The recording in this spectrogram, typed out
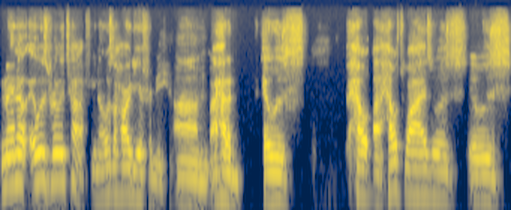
man, it it was really tough. You know, it was a hard year for me. Um, I had a, it was health, uh, health wise was, it was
